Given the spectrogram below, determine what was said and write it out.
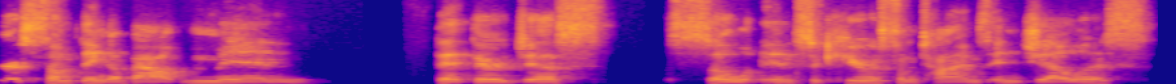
there's something about men that they're just so insecure sometimes and jealous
